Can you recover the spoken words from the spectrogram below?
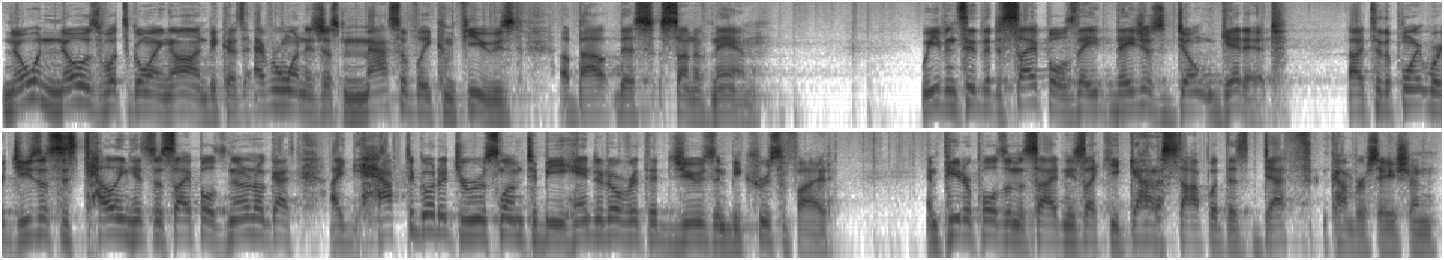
No one knows what's going on because everyone is just massively confused about this Son of Man. We even see the disciples, they, they just don't get it. Uh, to the point where Jesus is telling his disciples, No, no, no, guys, I have to go to Jerusalem to be handed over to the Jews and be crucified. And Peter pulls him aside and he's like, You got to stop with this death conversation.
